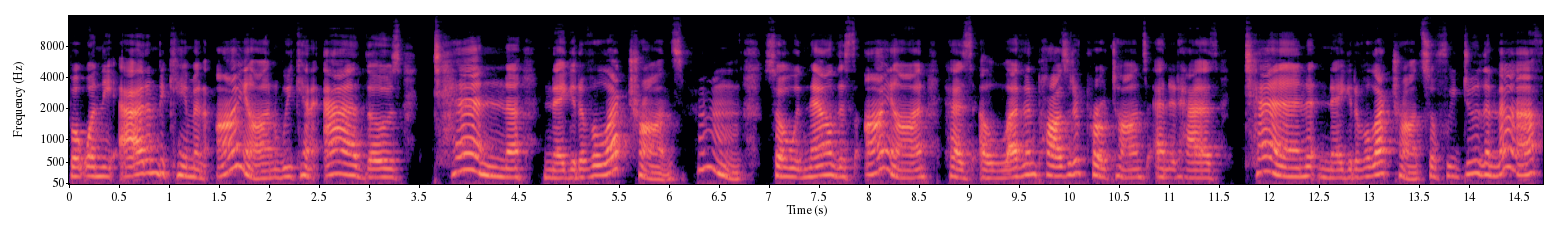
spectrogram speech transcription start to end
But when the atom became an ion, we can add those 10 negative electrons. Hmm, so now this ion has 11 positive protons and it has 10 negative electrons. So if we do the math,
